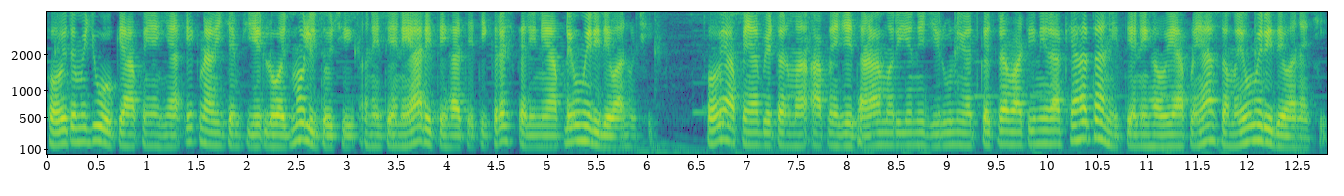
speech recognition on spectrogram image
તો હવે તમે જુઓ કે આપણે અહીંયા એક નાની ચમચી એટલો અજમો લીધો છે અને તેને આ રીતે હાથેથી ક્રશ કરીને આપણે ઉમેરી દેવાનું છે. હવે આપણે આ બેટરમાં આપણે જે ધાણા, મરી અને જીરુંની અધકચરા વાટીને રાખ્યા હતા ને, તેને હવે આપણે આ સમય ઉમેરી દેવાના છીએ.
